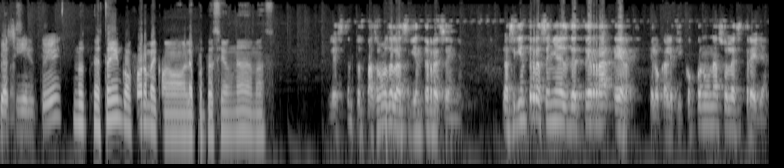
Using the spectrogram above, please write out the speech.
La siguiente, no, estoy inconforme con la puntuación, nada más. Listo, entonces pasamos a la siguiente reseña. La siguiente reseña es de Terra Earth, que lo calificó con una sola estrella.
